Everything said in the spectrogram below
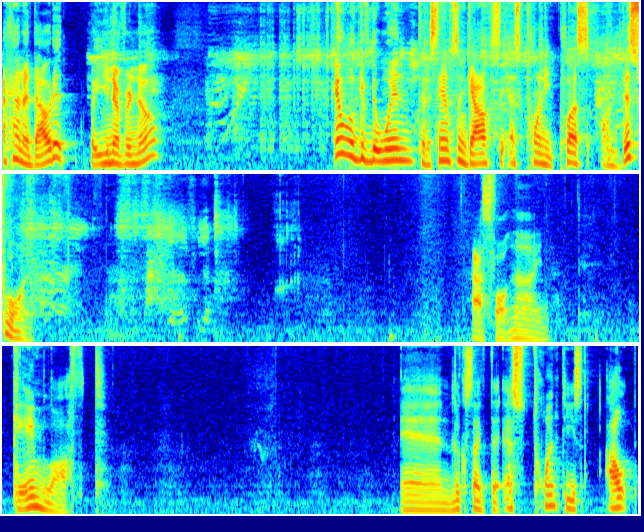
I kind of doubt it, but you never know. And we'll give the win to the Samsung Galaxy S20 Plus on this one. Asphalt 9. Gameloft. And looks like the S20 is out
